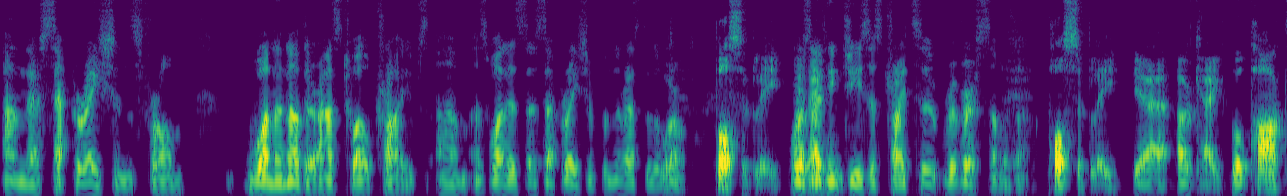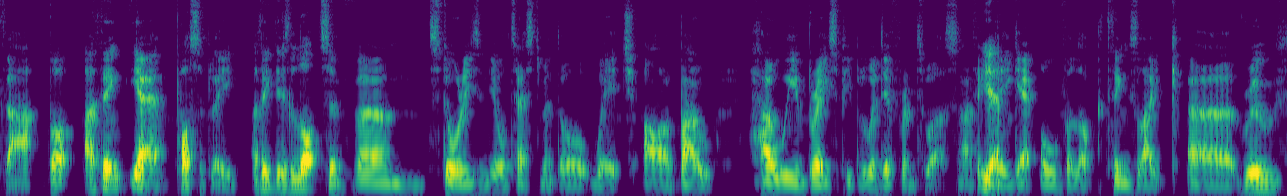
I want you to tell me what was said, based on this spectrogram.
and their separations from one another as twelve tribes, um, as well as their separation from the rest of the world. possibly. Whereas I think Jesus tried to reverse some of that. possibly. Yeah. Okay. We'll park that. But I think, yeah, possibly. I think there's lots of um, stories in the Old Testament, though, which are about how we embrace people who are different to us, and I think Yeah. they get overlooked. Things like uh, Ruth,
